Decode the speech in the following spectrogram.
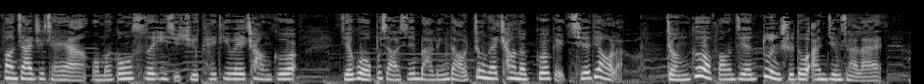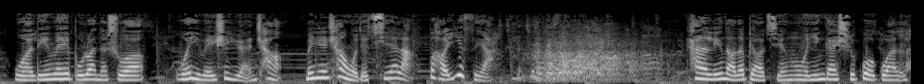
放假之前呀，我们公司一起去 KTV 唱歌，结果不小心把领导正在唱的歌给切掉了，整个房间顿时都安静下来。我临危不乱地说：“我以为是原唱。”没人唱我就切了，不好意思呀。看领导的表情，我应该是过关了。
